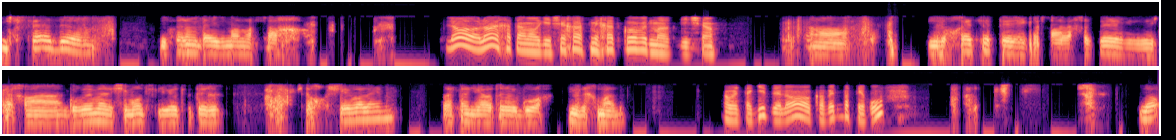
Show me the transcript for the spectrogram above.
בסדר. יותר מדי זמן מסך. לא, לא איך אתה מרגיש, איך השמיכת כובד מרגישה. אה, היא לוחצת אה, ככה על החזה, וזה ככה גורם לנשימות שלי להיות יותר, שאתה חושב עליהן, ואתה נהיה יותר רגוע, זה נחמד. אבל תגיד, זה לא כבד בטירוף? לא,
